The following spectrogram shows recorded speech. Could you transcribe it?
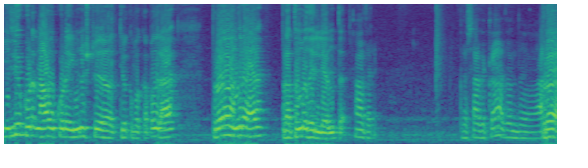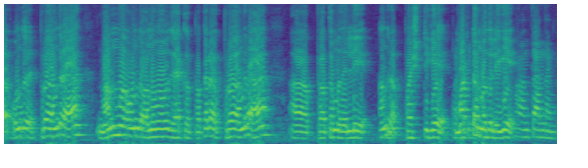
ಇಲ್ಲಿಯೂ ಕೂಡ ನಾವು ಕೂಡ ಇನ್ನಷ್ಟು ತಿಳ್ಕೊಬೇಕಪ್ಪ ಅಂದ್ರೆ ಪ್ರ ಅಂದ್ರೆ ಪ್ರಥಮದಲ್ಲಿ ಅಂತ. ಆದರೆ ಪ್ರಸಾದಕ ಅದೊಂದು ಪ್ರ ಒಂದು ಪ್ರ ಅಂದ್ರೆ ನಮ್ಮ ಒಂದು ಅನುಭವದ ಯಾಕೆ ಪ್ರಕಾರ ಪ್ರ ಅಂದ್ರೆ ಪ್ರಥಮದಲ್ಲಿ ಅಂದ್ರೆ ಫಸ್ಟಿಗೆ ಮೊಟ್ಟ ಮೊದಲಿಗೆ. ಅಂತ ಅಂದಂಗ.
